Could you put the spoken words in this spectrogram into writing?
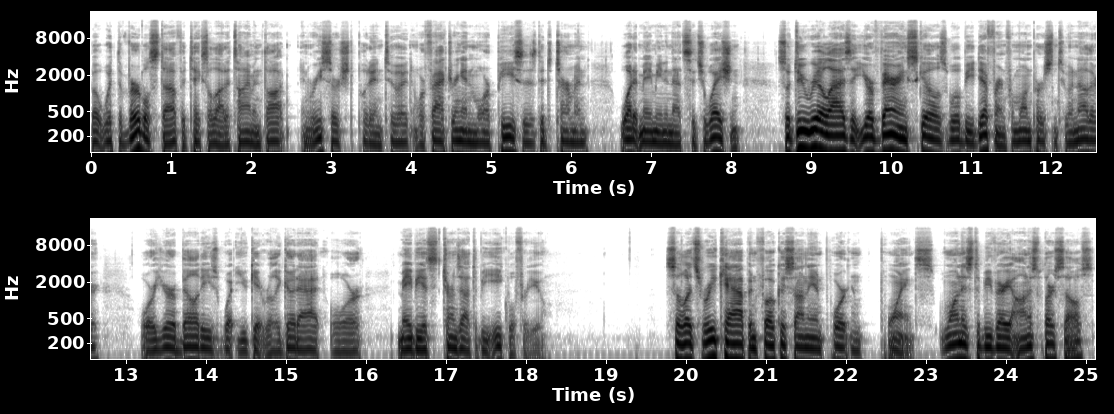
But with the verbal stuff, it takes a lot of time and thought and research to put into it. We're factoring in more pieces to determine what it may mean in that situation. So do realize that your varying skills will be different from one person to another or your abilities, what you get really good at, or maybe it turns out to be equal for you. So let's recap and focus on the important points. One is to be very honest with ourselves.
